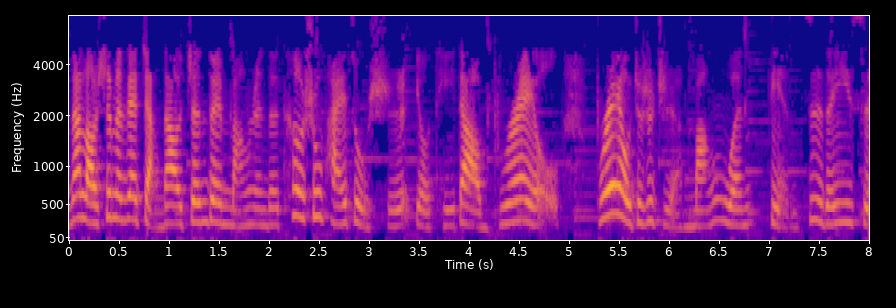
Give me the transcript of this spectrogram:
那老师们在讲到针对盲人的特殊牌组时，有提到 Braille。Braille 就是指盲文点字的意思。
